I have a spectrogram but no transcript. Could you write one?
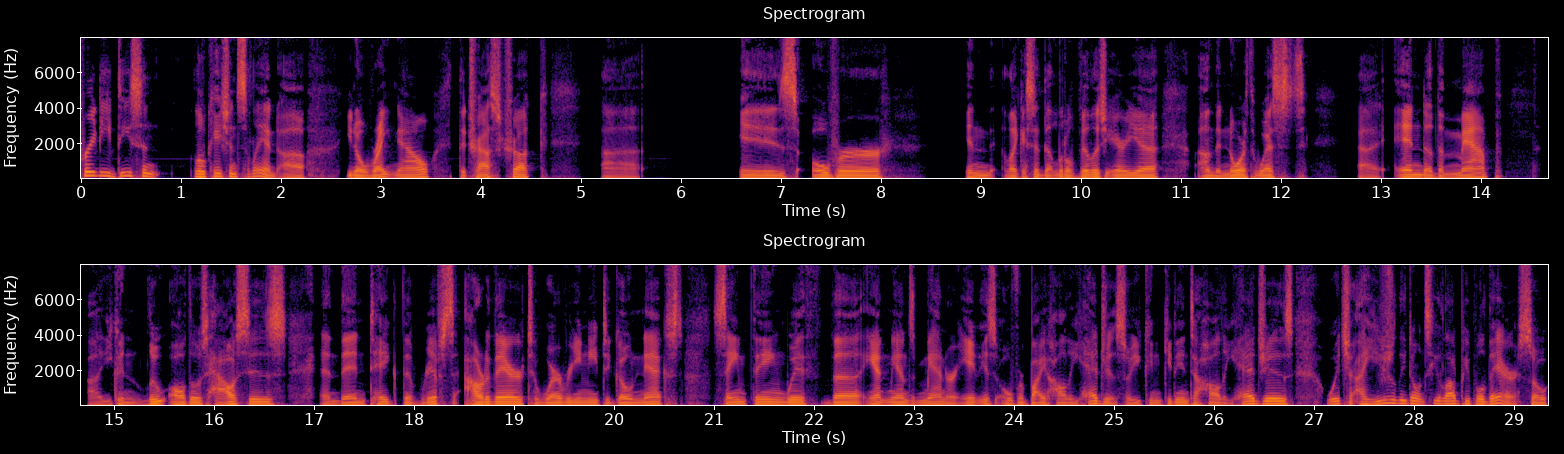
pretty decent locations to land. Uh, you know, right now the Trask truck uh is over in like I said that little village area on the northwest uh, end of the map. Uh, you can loot all those houses and then take the rifts out of there to wherever you need to go next. Same thing with the Ant Man's Manor. It is over by Holly Hedges, so you can get into Holly Hedges, which I usually don't see a lot of people there. So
